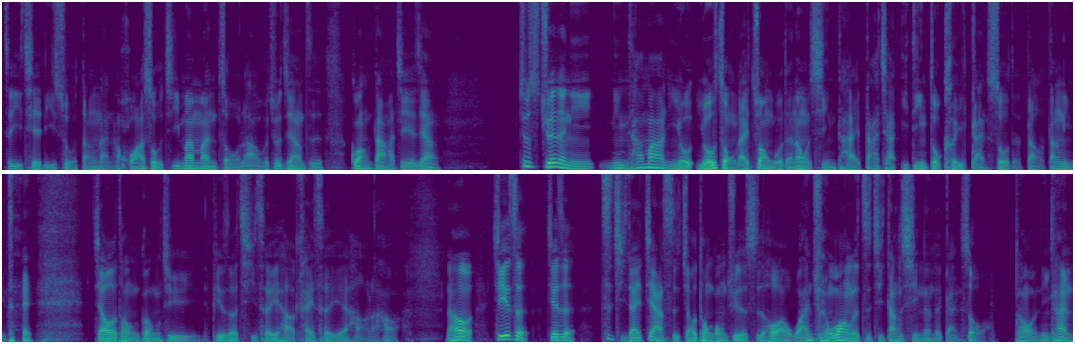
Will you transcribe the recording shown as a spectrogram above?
这一切理所当然啊，划手机慢慢走啦，我就这样子逛大街这样。就是觉得你你他妈有有种来撞我的那种心态，大家一定都可以感受得到。当你在 交通工具，比如说骑车也好，开车也好了哈，然后接着接着自己在驾驶交通工具的时候啊，完全忘了自己当行人的感受哦。你看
